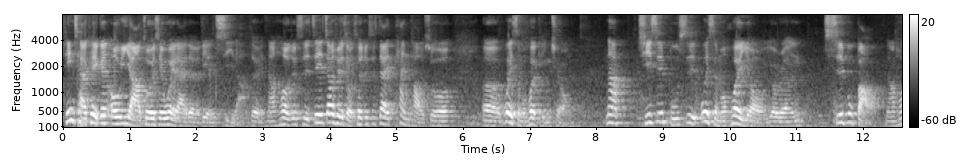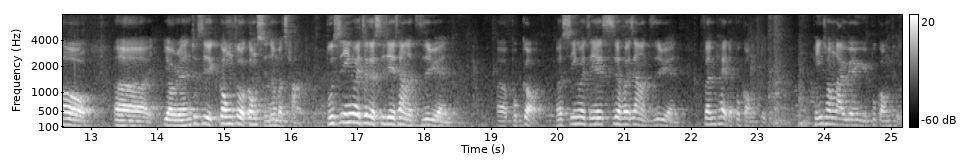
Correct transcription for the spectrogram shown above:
听起来可以跟 OER 做一些未来的联系啦，对。然后就是这些教学手册就是在探讨说。呃，为什么会贫穷？那其实不是为什么会有有人吃不饱，然后呃，有人就是工作工时那么长，不是因为这个世界上的资源呃不够，而是因为这些社会上的资源分配的不公平。贫穷来源于不公平。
